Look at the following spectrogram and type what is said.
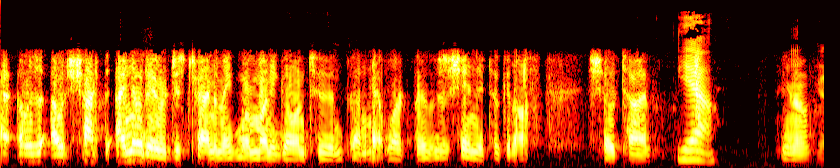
I, I was I was shocked. I know they were just trying to make more money going to a network, but it was a shame they took it off Showtime. yeah. You know, Yeah.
